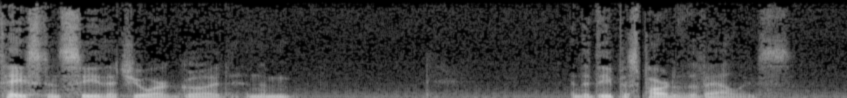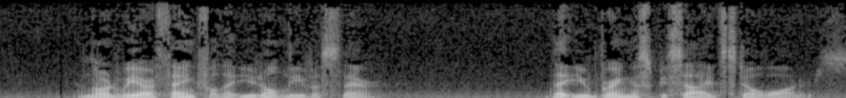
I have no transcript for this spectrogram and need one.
taste and see that you are good in the, in the deepest part of the valleys. And Lord, we are thankful that you don't leave us there, that you bring us beside still waters,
